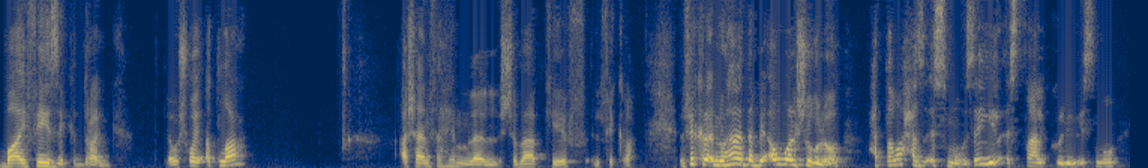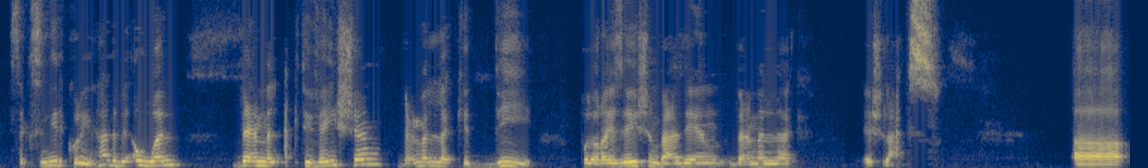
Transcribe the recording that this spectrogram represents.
biphasic drug لو شوي أطلع عشان نفهم للشباب كيف الفكرة. الفكرة إنه هذا بأول شغله حتى لاحظ اسمه زي ال acetylcholine اسمه succinylcholine. هذا بأول بيعمل activation بيعمل لك ال de polarization بعدين بيعمل لك إيش العكس. آه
